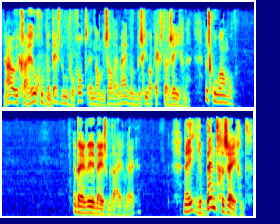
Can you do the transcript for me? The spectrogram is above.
Nou, ik ga heel goed mijn best doen voor God en dan zal hij mij misschien wat extra zegenen. Dat is koehandel. En ben je weer bezig met eigen werken. Nee, je bent gezegend.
